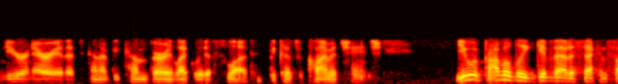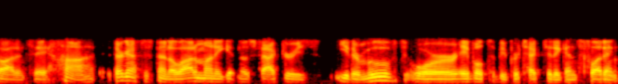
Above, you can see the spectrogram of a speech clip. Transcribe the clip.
near an area that's going to become very likely to flood because of climate change, you would probably give that a second thought and say, huh, they're going to have to spend a lot of money getting those factories either moved or able to be protected against flooding.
